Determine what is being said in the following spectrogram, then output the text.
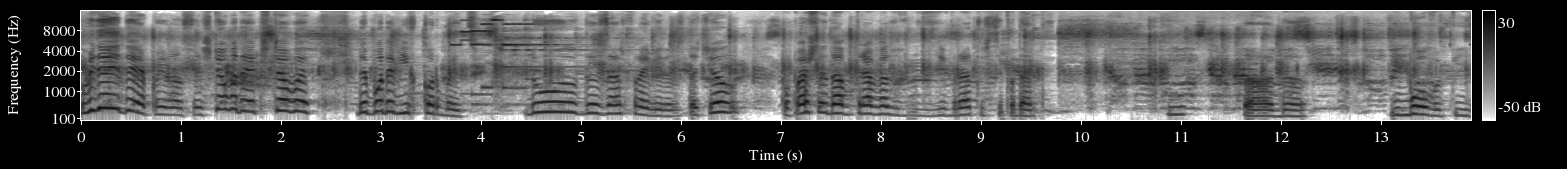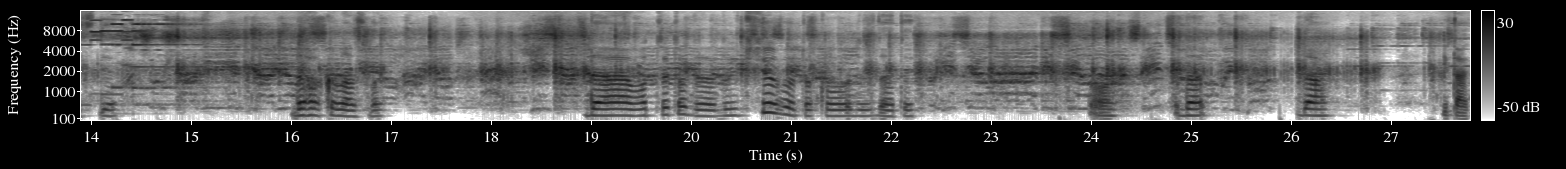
У мене ідея появилася. Що буде, якщо ми не будемо їх кормити? Ну, не зараз перевіримо. Спочатку, по-перше, нам треба зібрати всі подарки. І, а, да. І мова пісня. Да, классно. Да, вот это да. Ну и чего такого не знати? О, да. Да. І так,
